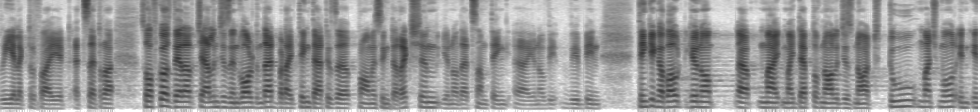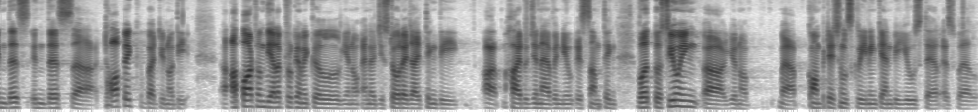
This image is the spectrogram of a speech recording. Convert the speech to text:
re-electrify it, etc. So of course, there are challenges involved in that, but I think that is a promising direction. You know, that's something, uh, you know, we, we've been thinking about, you know, uh, my, my depth of knowledge is not too much more in, in this, in this uh, topic, but you know, the uh, apart from the electrochemical, you know, energy storage, I think the uh, hydrogen avenue is something worth pursuing. Uh, you know, computational screening can be used there as well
